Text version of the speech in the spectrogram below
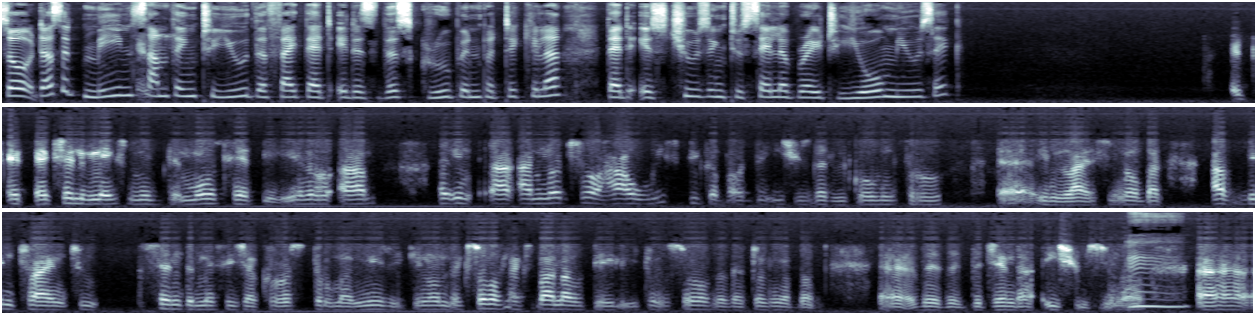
So, does it mean something to you the fact that it is this group in particular that is choosing to celebrate your music? it, it actually makes me the most happy. You know, um, I, I- I'm not sure how we speak about the issues that we're going through uh, in life. You know, but I've been trying to send the message across through my music. You know, like songs like Spala Daily. It was songs that they're talking about uh, the, the the gender issues. You know, uh,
